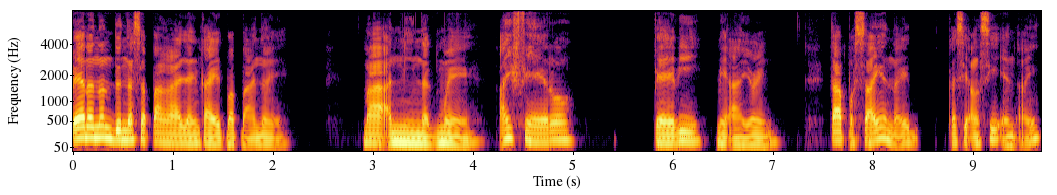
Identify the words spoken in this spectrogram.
Pero nandun na sa pangalan kahit papano eh. Maaninag mo eh. Ay, ferro. Ferri, may iron. Tapos cyanide, kasi ang CN ay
